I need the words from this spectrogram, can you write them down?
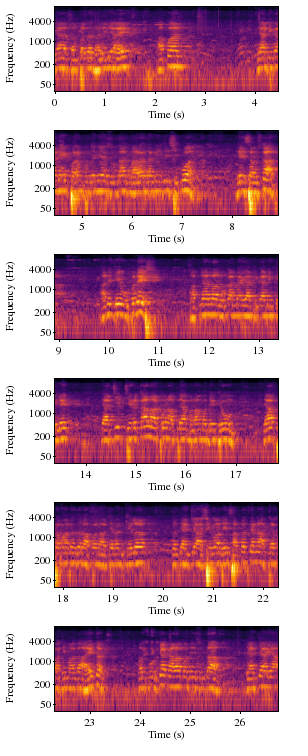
या संपन्न झालेली आहे. आपण या ठिकाणी परमपूजनीय सुद्धात महाराजांनी जी शिकवण जे संस्कार आणि जे उपदेश आपल्याला लोकांना या ठिकाणी केलेत त्याची चिरकाल आठवण आपल्या मनामध्ये ठेवून त्याप्रमाणे जर आपण आचरण केलं तर त्यांचे आशीर्वाद हे सातत्यानं आपल्या पाठीमागं आहेतच. पण पुढच्या काळामध्ये सुद्धा त्यांच्या या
